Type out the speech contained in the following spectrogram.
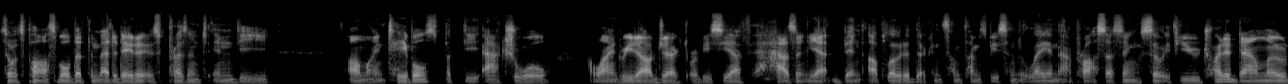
So it's possible that the metadata is present in the online tables, but the actual aligned read object or VCF hasn't yet been uploaded. There can sometimes be some delay in that processing. So if you try to download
